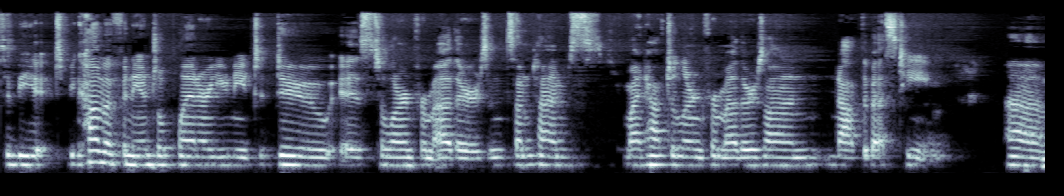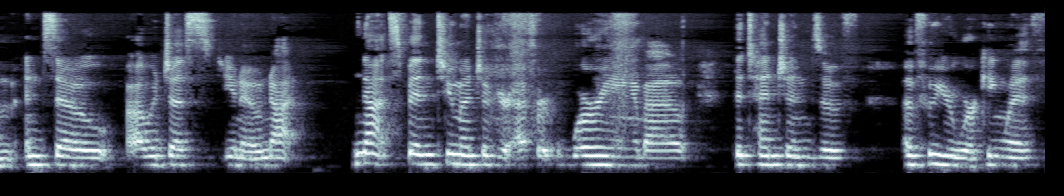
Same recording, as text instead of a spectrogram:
to be to become a financial planner you need to do is to learn from others, and sometimes you might have to learn from others on not the best team. Um, and so I would just you know not not spend too much of your effort worrying about the tensions of of who you're working with,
